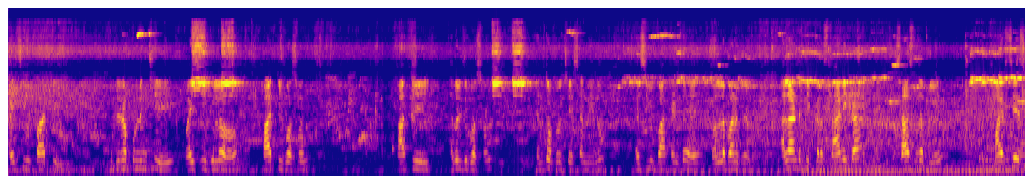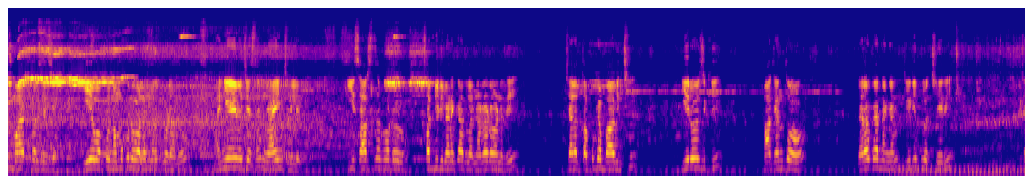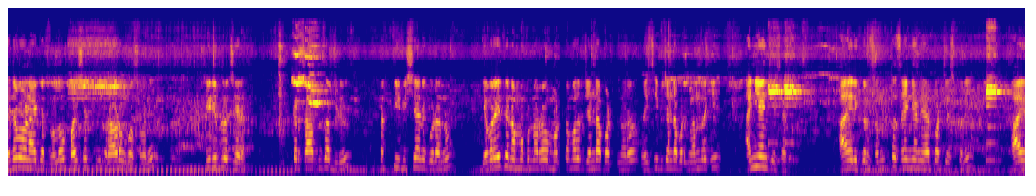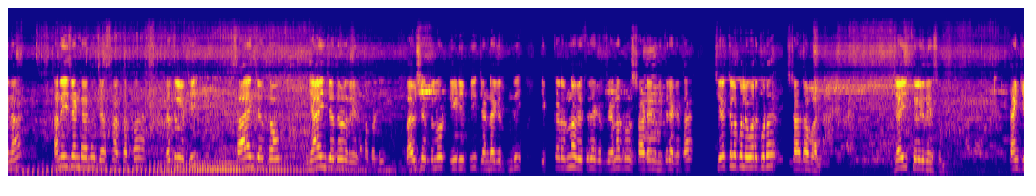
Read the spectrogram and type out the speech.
YCP party పుట్టినప్పటి నుంచి వైసీపీలో పార్టీ కోసం పార్టీ అభివృద్ధి కోసం ఎంతో కృషి చేశాను నేను. వైసీపీ పార్టీ అంటే వల్లభాని ప్రేమ. అలాంటిది ఇక్కడ స్థానిక శాసనసభ్యులు చేసి మార్పులు చేశారు. ఏ ఒక్కరు నమ్ముకున్న వాళ్ళందరికీ కూడా అన్యాయం చేశారు న్యాయం చేయలేదు. ఈ శాసనసభ సభ్యుడి వెనకాల నడవడం అనేది చాలా తప్పుగా భావించి ఈ రోజుకి మాకెంతో గర్వకారణంగా టీడీపీలో చేరి చంద్రబాబు నాయకత్వంలో భవిష్యత్తు రావడం కోసమని టీడీపీలో చేరారు. ఇక్కడ శాసనసభ్యుడు ప్రతి విషయానికి కూడాను ఎవరైతే నమ్ముకున్నారో మొట్టమొదటి జెండా పట్టుకున్నారో వైసీపీ జెండా పట్టుకున్న అందరికీ అన్యాయం చేశారు. ఆయన ఇక్కడ సొంత సైన్యాన్ని ఏర్పాటు చేసుకొని ఆయన తన ఎజెండానే చేస్తున్నారు తప్ప ప్రజలకి సాయం చేద్దాం న్యాయం చేద్దాం లేదు కాబట్టి భవిష్యత్తులో టీడీపీ జెండా ఎగురుతుంది. ఇక్కడ ఉన్న వ్యతిరేకత జగన్నాథం స్టార్ట్ అయిన వ్యతిరేకత చేకలపల్లి వరకు కూడా స్టార్ట్ అవ్వాలి. జై తెలుగుదేశం.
